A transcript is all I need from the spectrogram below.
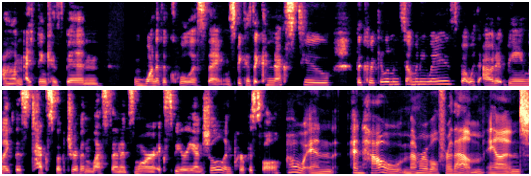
um, I think has been one of the coolest things because it connects to the curriculum in so many ways, but without it being like this textbook driven lesson, it's more experiential and purposeful. Oh, and and how memorable for them. And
